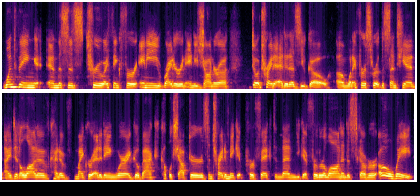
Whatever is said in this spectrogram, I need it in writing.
one thing, and this is true, I think, for any writer in any genre, don't try to edit as you go. Um, when I first wrote The Sentient, I did a lot of kind of micro editing where I go back a couple chapters and try to make it perfect. And then you get further along and discover, oh, wait,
